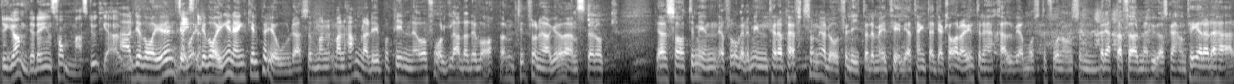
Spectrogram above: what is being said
du gömde dig i en sommarstuga? Ja, det var ju det var, det var ingen enkel period. Alltså man, man hamnade ju på pinne och folk laddade vapen till, från höger och vänster. Och Jag, sa till min, jag frågade min terapeut som jag då förlitade mig till. Jag tänkte att jag klarar inte det här själv. Jag måste få någon som berättar för mig hur jag ska hantera det här.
